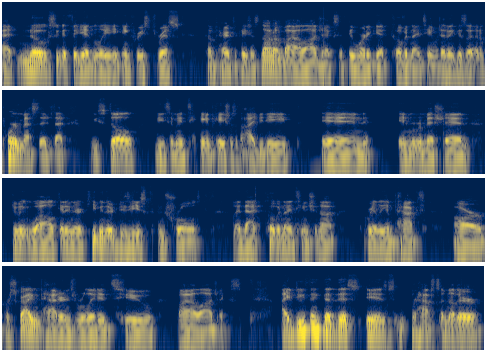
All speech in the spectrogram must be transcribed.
at no significantly increased risk compared to patients not on biologics if they were to get COVID 19, which I think is an important message that we still need to maintain patients with IBD in, in remission, doing well, getting their, keeping their disease controlled, and that COVID 19 should not greatly impact our prescribing patterns related to biologics. I do think that this is perhaps another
